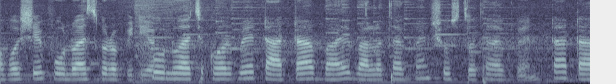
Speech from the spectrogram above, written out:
অবশ্যই ফুল ওয়াচ করো ভিডিও। ফুল করবে। টাটা বাই ভালো থাকবেন সুস্থ থাকবেন। টাটা।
